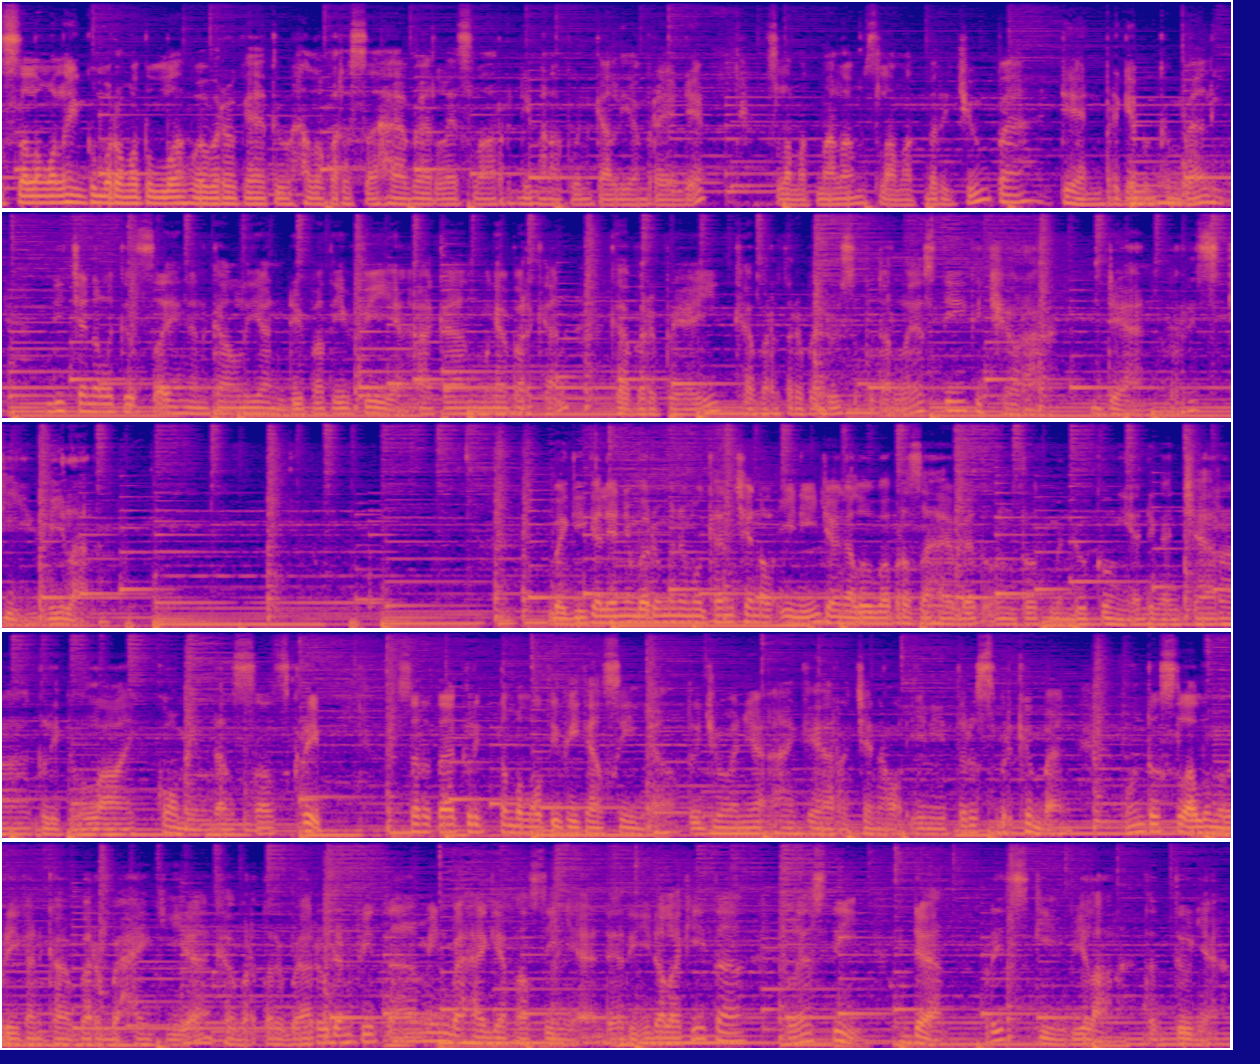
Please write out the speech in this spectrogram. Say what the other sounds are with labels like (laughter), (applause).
Assalamualaikum warahmatullahi wabarakatuh. Halo para sahabat Leslar di mana pun kalian berada. Selamat malam, selamat berjumpa dan bergabung kembali di channel kesayangan kalian Diva TV yang akan mengabarkan kabar baik, kabar terbaru seputar Lesti Kejora dan Rizky Bilar Bagi kalian yang baru menemukan channel ini, jangan lupa bersahabat untuk mendukungnya dengan cara klik like, komen, dan subscribe. Serta klik tombol notifikasinya tujuannya agar channel ini terus berkembang untuk selalu memberikan kabar bahagia, kabar terbaru, dan vitamin bahagia pastinya dari idola kita, Lesti dan Rizky Bilar tentunya.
